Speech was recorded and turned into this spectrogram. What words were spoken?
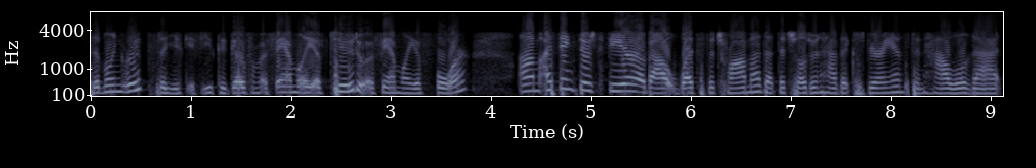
sibling groups, so you, if you could go from a family of two to a family of four. Um, I think there's fear about what's the trauma that the children have experienced and how will that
